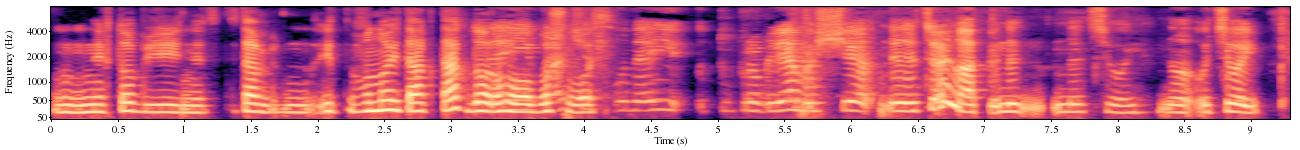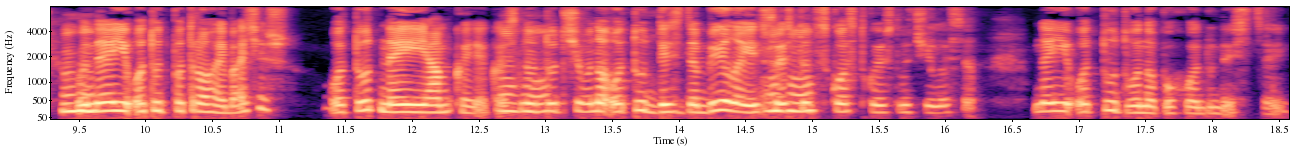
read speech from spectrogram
ніхто б її не там, і воно і так, так дорого неї, обошлось. бачиш, У неї тут проблема ще не на цій лапі, на, на цій, на оцій. У Мгм. неї отут потрогай, бачиш? Отут в неї ямка якась. Ну тут ще вона отут десь забила і щось Мгм. тут з косткою случилося. В неї отут воно, походу, десь цей.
